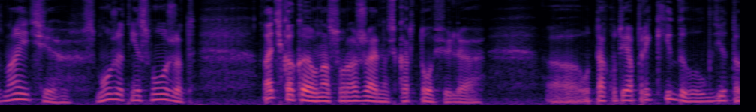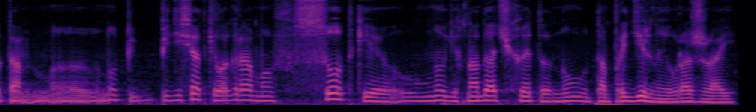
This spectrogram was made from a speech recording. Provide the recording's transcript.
знаете, сможет, не сможет. Знаете, какая у нас урожайность картофеля? А, вот так вот я прикидывал, где-то там э, ну, 50 килограммов сотки, у многих на дачах это ну, там предельный урожай.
